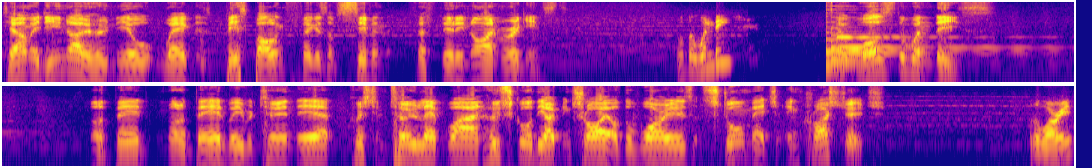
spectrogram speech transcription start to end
Tell me, do you know who Neil Wagner's best bowling figures of 7 for 39 were against? Was it Windies? It was the Windies. Not a bad, not a bad wee return there. Question two, lap one. Who scored the opening try of the Warriors Storm match in Christchurch? For the Warriors?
